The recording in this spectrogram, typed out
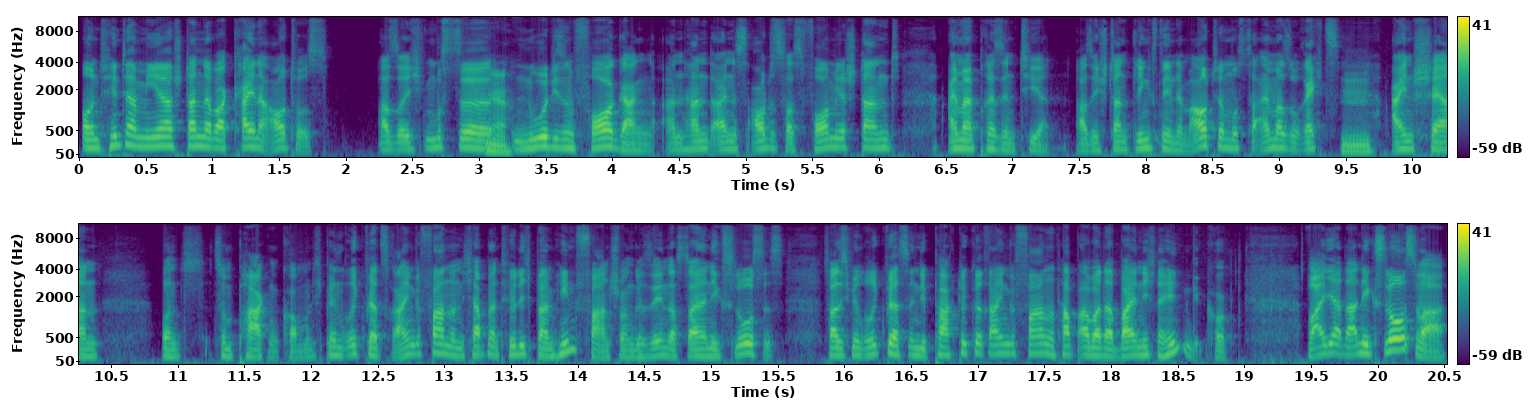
Und hinter mir standen aber keine Autos. Also ich musste Ja. nur diesen Vorgang anhand eines Autos, was vor mir stand, einmal präsentieren. Also ich stand links neben dem Auto, musste einmal so rechts Hm. einscheren und zum Parken kommen. Und ich bin rückwärts reingefahren und ich habe natürlich beim Hinfahren schon gesehen, dass da ja nichts los ist. Das heißt, ich bin rückwärts in die Parklücke reingefahren und habe aber dabei nicht nach hinten geguckt, weil ja da nichts los war.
